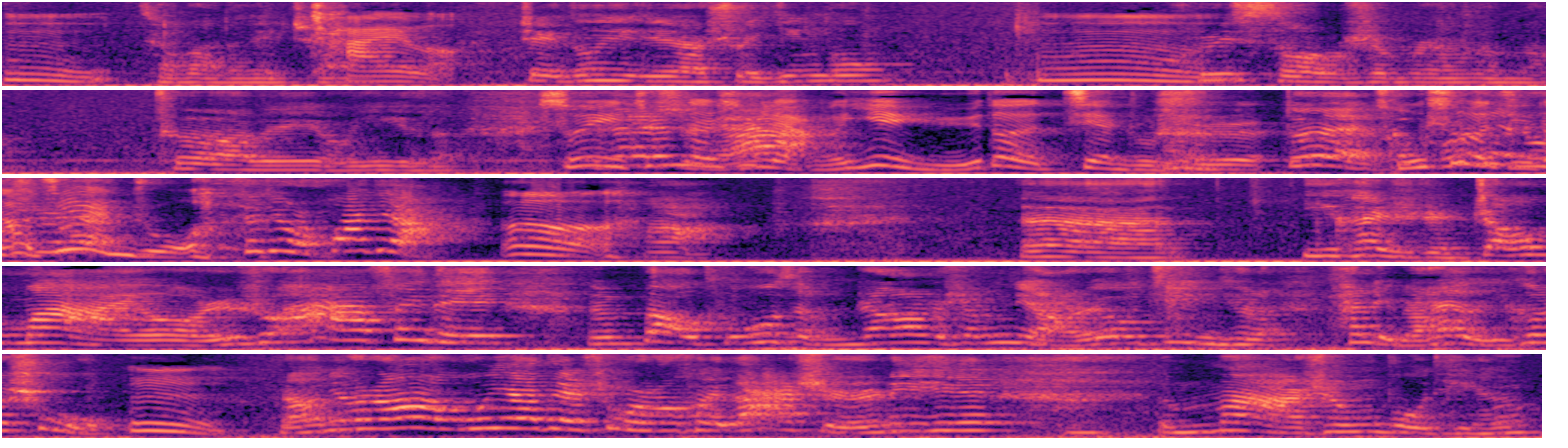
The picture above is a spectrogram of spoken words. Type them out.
嗯，才把它给拆。拆了。这东西就叫水晶宫嗯，，crystal 什么什么什么，特别有意思。所以真的是两个个业余的建筑师，对，从设计到建筑，他就是花匠嗯，啊，呃。一开始是招骂哟，人说啊，非得嗯报图怎么着了？什么鸟又进去了？它里边还有一棵树，嗯，然后就说啊，乌鸦在树上会拉屎，那些骂声不停。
